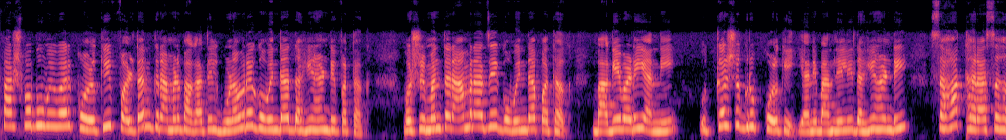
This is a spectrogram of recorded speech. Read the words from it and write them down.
पार्श्वभूमीवर कोळकी फलटण ग्रामीण भागातील गुणवरे गोविंदा दहीहंडी पथक व श्रीमंत रामराजे गोविंदा पथक बागेवाडी यांनी उत्कर्ष ग्रुप कोळकी यांनी बांधलेली दहीहंडी सहा थरासह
